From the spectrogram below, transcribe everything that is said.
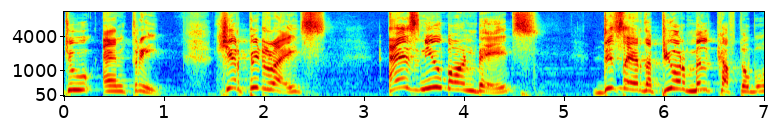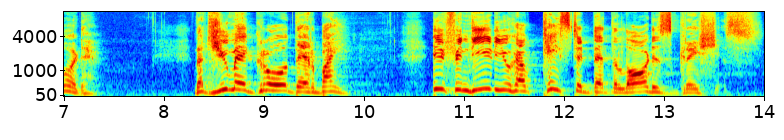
2 and 3. Here Peter writes, As newborn babes, desire the pure milk of the word, that you may grow thereby. If indeed you have tasted that the Lord is gracious.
